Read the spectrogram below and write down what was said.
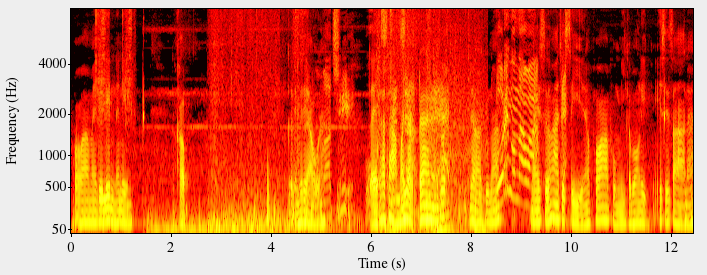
เพราะว่าไม่ได้เล่นนั่นเองนะครับ ก็เลยไม่ได้เอานะ แต่ถ้าถามว่าอยากได้มันก็อยากอยู่นะ ในเซิร์ฟ574นะ เพราะว่าผมมีกระบองเหล็ก SSR นะ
